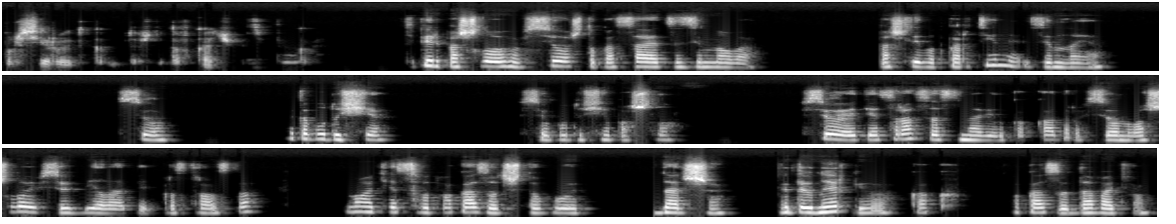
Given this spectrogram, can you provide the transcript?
Пульсирует, как будто что-то вкачивается. Теперь пошло все, что касается земного. Пошли вот картины земные. Все. Это будущее. Все будущее пошло. Все, и отец раз остановил, как кадр, все, он вошло, и все белое опять пространство. Ну, отец вот показывает, что будет дальше. Эту энергию, как показывает, давать вам.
